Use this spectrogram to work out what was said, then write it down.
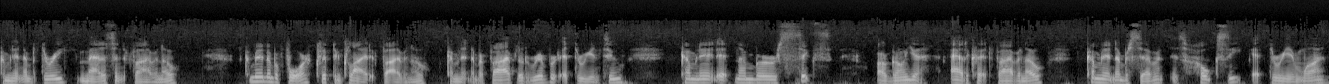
Coming in at number three, Madison at five and zero. Coming in at number four, Clifton Clyde at five and zero. Coming in at number five, Little River at three and two. Coming in at number six, Argonia at five and zero. Coming in at number seven is Hoxie at three and one.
